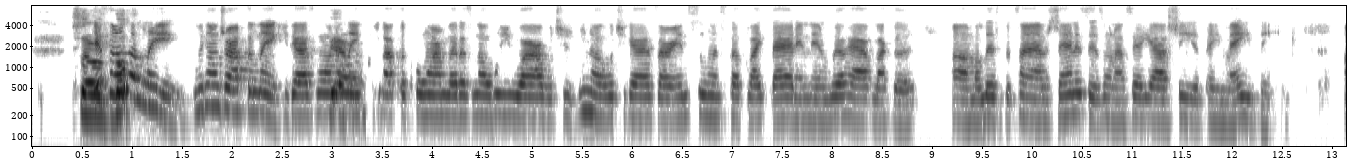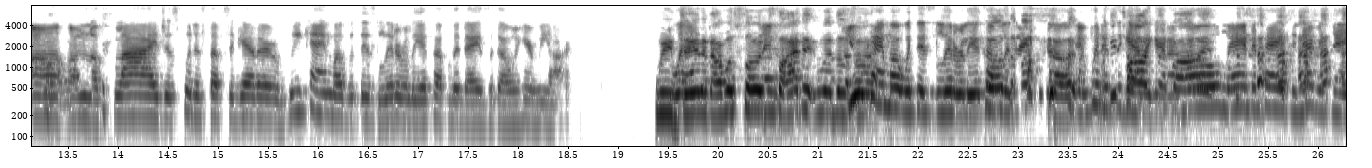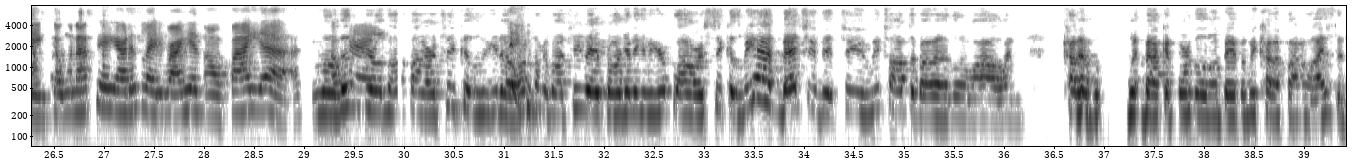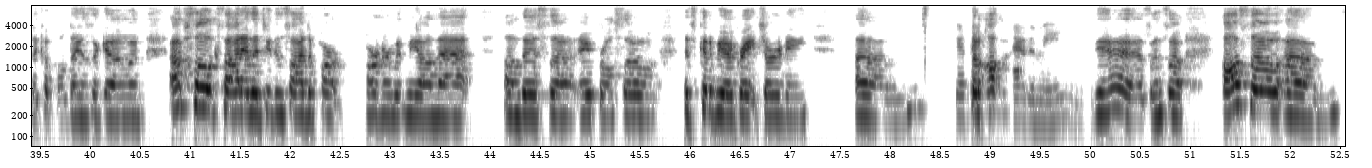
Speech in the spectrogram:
So it's on the link. We're gonna drop the link. You guys want yeah. the link, fill out the form, let us know who you are, what you you know, what you guys are into and stuff like that. And then we'll have like a um a list of times. Janice is when I tell y'all she is amazing. Um, on the fly, just putting stuff together. We came up with this literally a couple of days ago, and here we are. We well, did, and I was so excited with the. You uh, came up with this literally a couple of days ago and put it together, got a whole it. landing page and everything. So when I tell y'all this lady right here is on fire. Well, okay. this girl's on fire too, because you know I'm talking about you, April. I'm gonna give you your flowers too, because we had mentioned it too. We talked about it a little while and kind of went back and forth a little bit, but we kind of finalized it a couple of days ago. And I'm so excited that you decided to part, partner with me on that on this uh, April. So it's going to be a great journey. Um, yeah, thank having me. Yes, and so also um,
